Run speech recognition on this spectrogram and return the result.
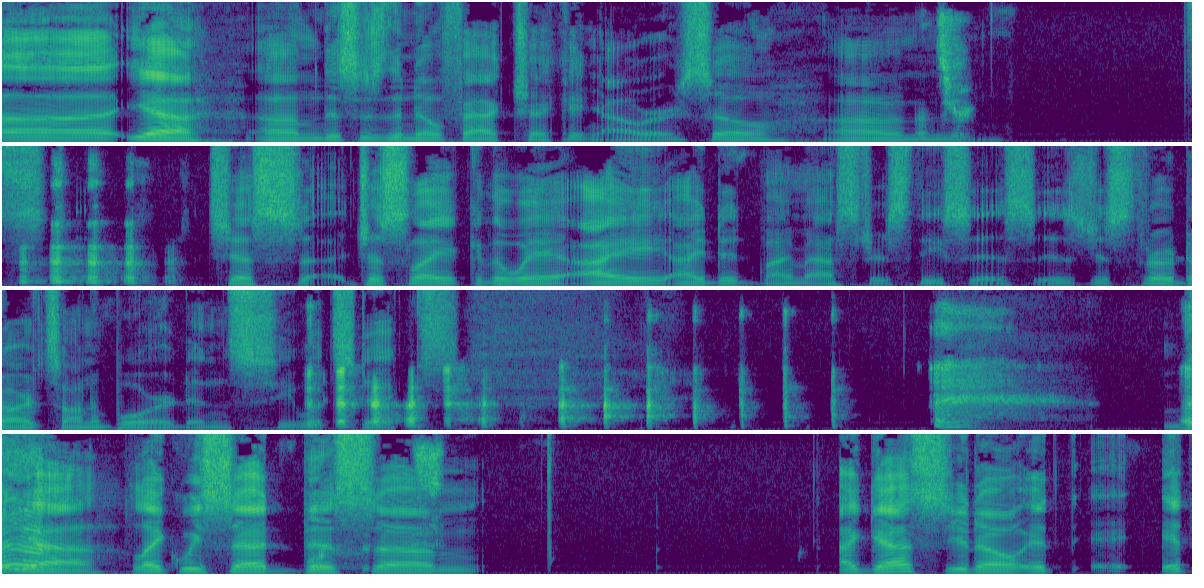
uh, yeah. Um, this is the no fact checking hour, so um, that's right. just just like the way I I did my master's thesis is just throw darts on a board and see what sticks. but yeah, like we said, this um, I guess you know it it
